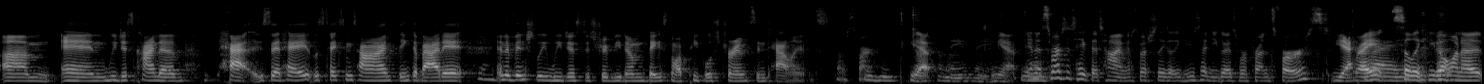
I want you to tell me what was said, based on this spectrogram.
Um, and we just kind of ha- said hey let's take some time think about it and eventually we just distribute them based on people's strengths and talents So smart. Mm-hmm. yeah That's amazing. yeah And it's smart to take the time, especially like you said, you guys were friends first. Yeah. Right? Right. So, like, you don't want to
